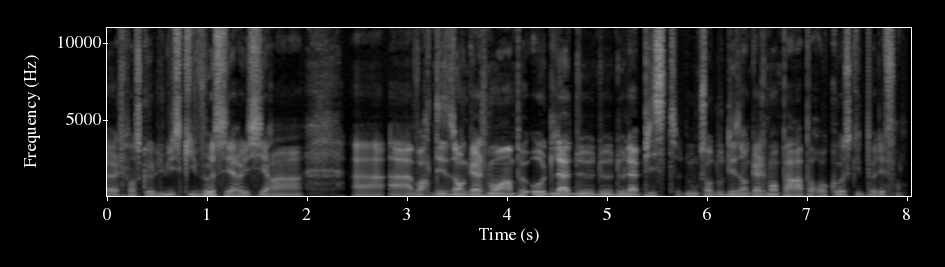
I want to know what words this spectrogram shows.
Je pense que lui, ce qu'il veut, c'est réussir à, à avoir des engagements un peu au-delà de, de- de la piste, donc sans doute des engagements par rapport aux causes qu'il peut défendre.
